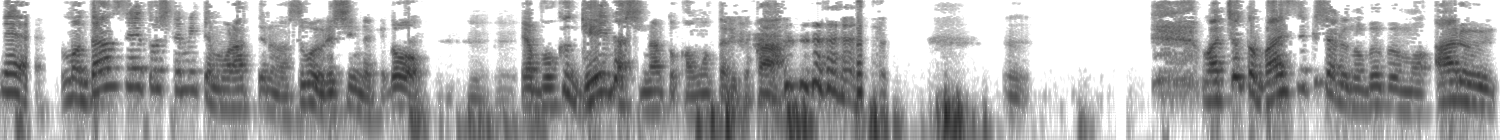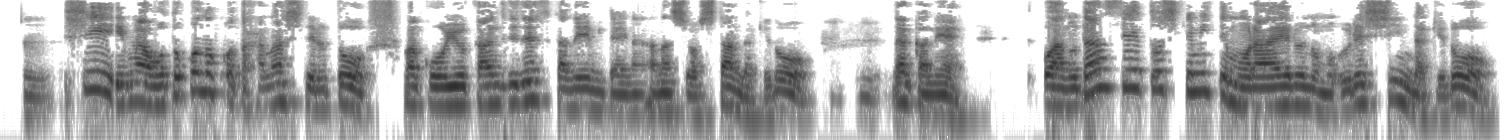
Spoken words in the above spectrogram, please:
で、もう男性として見てもらってるのはすごい嬉しいんだけど、うん。いや、僕ゲイだしなとか思ったりとか、うん。まあちょっとバイセクシャルの部分もあるうん。し、まあ男の子と話してると、まあこういう感じですかね、みたいな話をしたんだけどうん、なんかね、あの男性として見てもらえるのも嬉しいんだけど、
